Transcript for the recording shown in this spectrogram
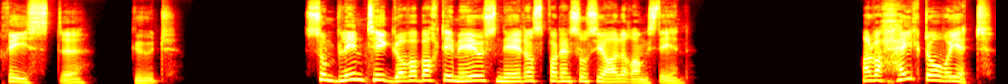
priste Gud. Som blind tigger var Bartimeus nederst på den sosiale rangstien. Han var helt overgitt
